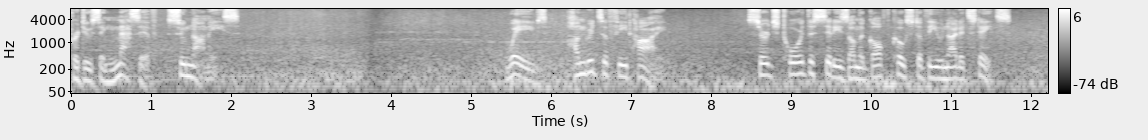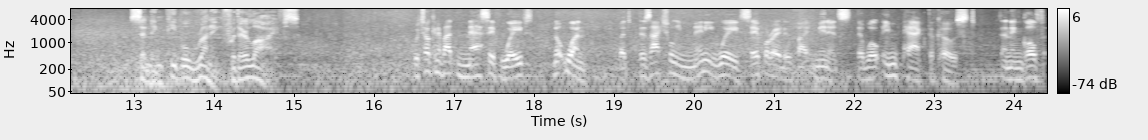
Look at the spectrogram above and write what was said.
producing massive tsunamis. Waves hundreds of feet high surged toward the cities on the Gulf Coast of the United States, sending people running for their lives. We're talking about massive waves, not one, but there's actually many waves separated by minutes that will impact the coast and engulf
